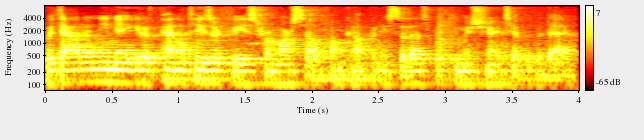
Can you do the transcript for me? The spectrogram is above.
without any negative penalties or fees from our cell phone company. So that's Rookie Missionary Tip of the Day.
